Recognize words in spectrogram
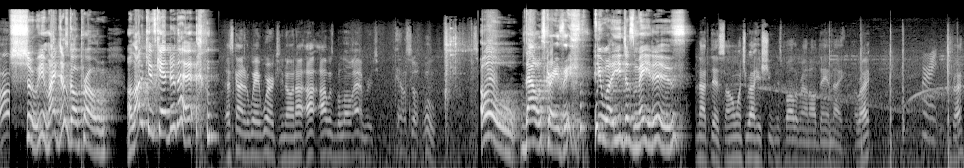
pro. Shoot, you might just go pro. A lot of kids can't do that. That's kind of the way it works, you know. And I I, I was below average, you know. So whoa. oh, that was crazy. he was he just made his. Not this. I don't want you out here shooting this ball around all day and night. All right? All right. Okay.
